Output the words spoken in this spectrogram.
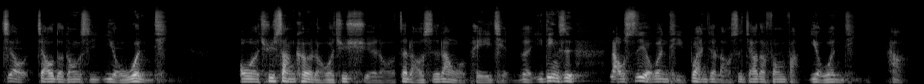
教教的东西有问题。我去上课了，我去学了，这老师让我赔钱，对，一定是老师有问题，不然就老师教的方法有问题。好，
